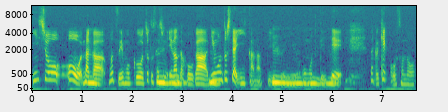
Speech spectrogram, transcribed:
印象をなんか持つ演目をちょっと最初に選んだ方がうん入門としてはいいかなっていうふうに思っていて、なんか結構その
